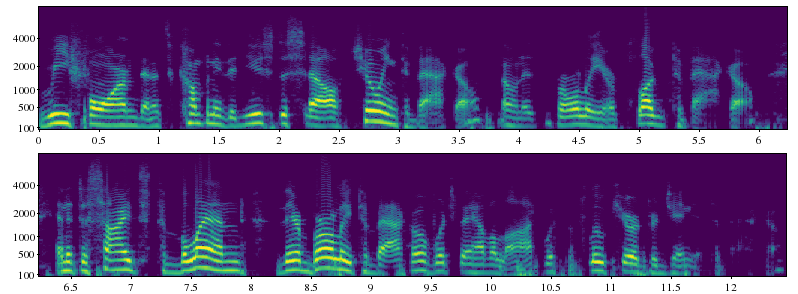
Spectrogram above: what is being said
reformed, and it's a company that used to sell chewing tobacco, known as burley or plug tobacco, and it decides to blend their burley tobacco, of which they have a lot, with the flue-cured Virginia tobacco.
